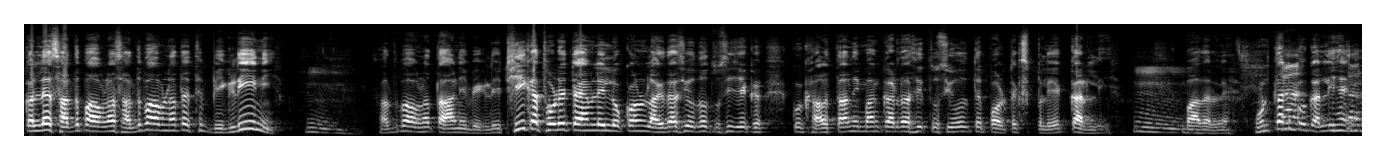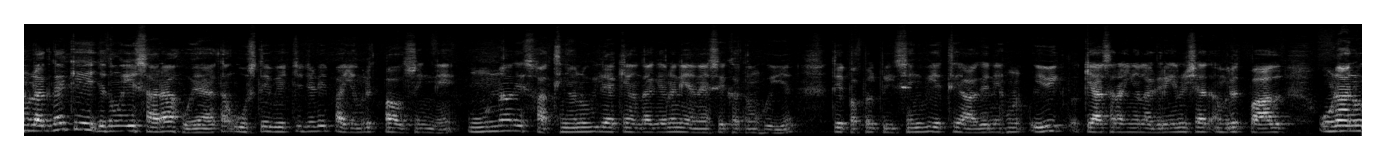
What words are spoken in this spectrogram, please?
ਕੱਲੇ ਸਦਭਾਵਨਾ ਸਦਭਾਵਨਾ ਤਾਂ ਇੱਥੇ ਵਿਗੜੀ ਹੀ ਨਹੀਂ। ਹੂੰ। ਸਦਭਾਵਨਾ ਤਾਂ ਨਹੀਂ ਵਿਗੜੀ। ਠੀਕ ਆ ਥੋੜੇ ਟਾਈਮ ਲਈ ਲੋਕਾਂ ਨੂੰ ਲੱਗਦਾ ਸੀ, ਉਦੋਂ ਤੁਸੀਂ ਜੇ ਇੱਕ ਕੋਈ ਖਾਲਸਤਾਨ ਦੀ ਮੰਗ ਕਰਦਾ ਸੀ, ਤੁਸੀਂ ਉਹਦੇ ਤੇ ਪੋਲਿਟਿਕਸ ਪਲੇ ਕਰ ਲਈ। ਹੂੰ। ਬਾਦਲ ਨੇ। ਹੁਣ ਤਾਂ ਕੋਈ ਗੱਲ ਹੀ ਹੈ ਨਹੀਂ ਤੁਹਾਨੂੰ ਲੱਗਦਾ ਕਿ ਜਦੋਂ ਇਹ ਸਾਰਾ ਹੋਇਆ ਤਾਂ ਉਸ ਦੇ ਵਿੱਚ ਜਿਹੜੇ ਭਾਈ ਅੰਮ੍ਰਿਤਪਾਲ ਸਿੰਘ ਨੇ ਉਹਨਾਂ ਦੇ ਸਾਥੀਆਂ ਨੂੰ ਵੀ ਲੈ ਕੇ ਆਂਦਾ ਗਿਆ ਉਹਨਾਂ ਨੇ ਐਨਐਸਏ ਖਤਮ ਹੋਈ ਹੈ ਤੇ ਪਪਲਪ੍ਰੀਤ ਸਿੰਘ ਵੀ ਇੱਥੇ ਆ ਗਏ ਨੇ। ਹੁਣ ਇਹ ਵੀ ਕਿਆ ਸਰਾਈਆਂ ਲੱਗ ਰਹੀਆਂ ਨੇ ਸ਼ਾਇਦ ਅੰਮ੍ਰਿਤਪਾਲ ਉਹਨਾਂ ਨੂੰ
